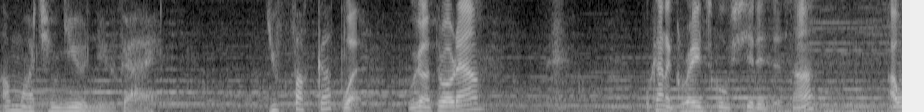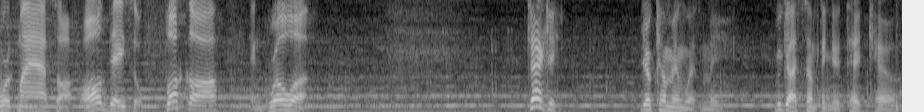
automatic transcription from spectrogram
I'm watching you, new guy. You fuck up. What? We're gonna throw down? What kind of grade school shit is this, huh? I work my ass off all day, so fuck off and grow up. Jackie, you're coming with me. We got something to take care of.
